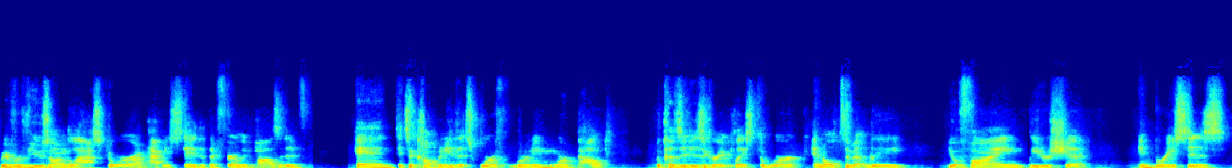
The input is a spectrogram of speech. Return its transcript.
We have reviews on Glassdoor. I'm happy to say that they're fairly positive. And it's a company that's worth learning more about because it is a great place to work. And ultimately, you'll find leadership embraces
